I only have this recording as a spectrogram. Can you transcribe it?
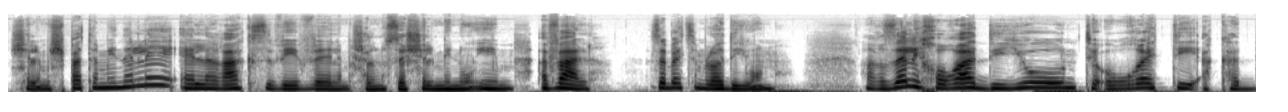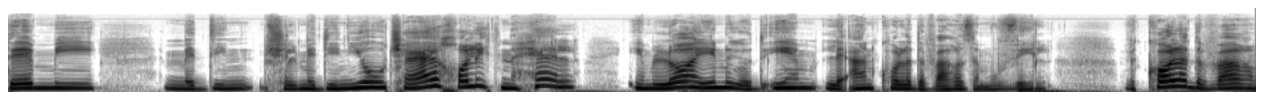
של המשפט המינהלי, אלא רק סביב, למשל, נושא של מינויים. אבל זה בעצם לא הדיון. כלומר, זה לכאורה דיון תיאורטי, אקדמי, מדינ... של מדיניות, שהיה יכול להתנהל אם לא היינו יודעים לאן כל הדבר הזה מוביל. וכל הדבר,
